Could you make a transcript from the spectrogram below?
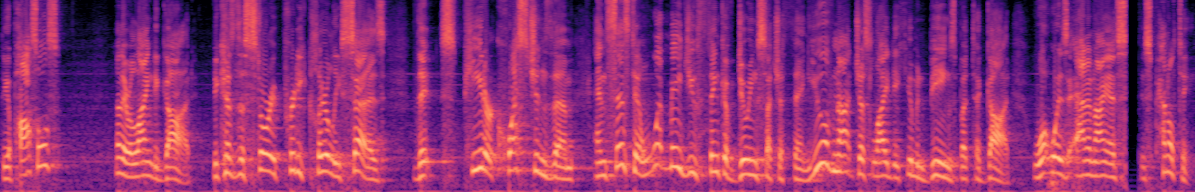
The apostles? No, they were lying to God because the story pretty clearly says that Peter questions them and says to him, What made you think of doing such a thing? You have not just lied to human beings, but to God. What was Ananias' penalty?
